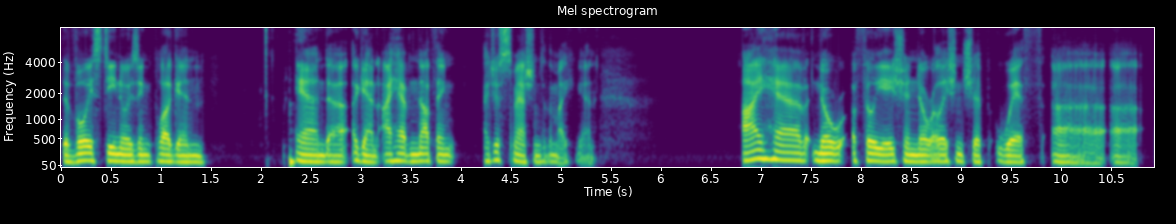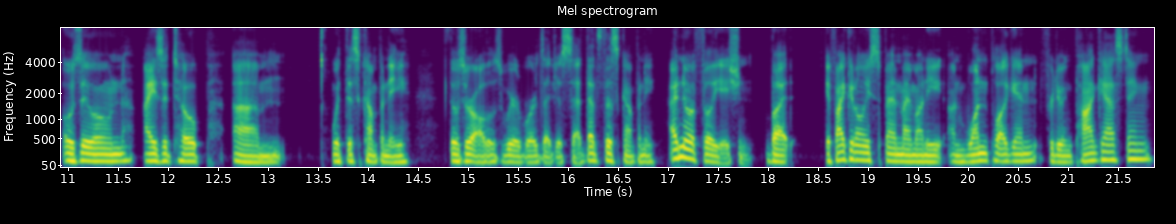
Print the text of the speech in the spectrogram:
the voice denoising plugin. And uh, again, I have nothing. I just smashed into the mic again. I have no affiliation, no relationship with uh, uh, Ozone iZotope um, with this company. Those are all those weird words I just said. That's this company. I have no affiliation, but if I could only spend my money on one plugin for doing podcasting,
